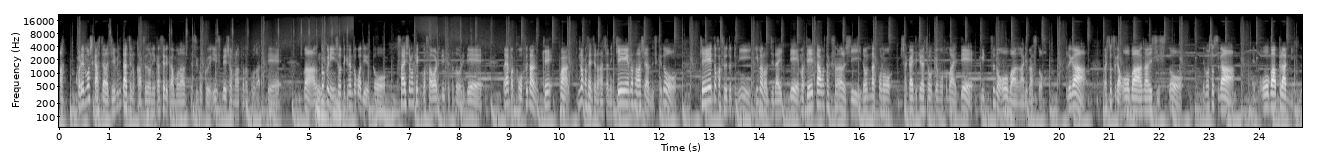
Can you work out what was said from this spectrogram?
あこれもしかしたら自分たちの活動に活かせるかもなってすごくインスピレーションもらったところがあって、まあ、特に印象的なところで言うと、最初の結構触りで言ってた通りで、まあやっぱこう普段け、まあ、野中先生の話なんで経営の話なんですけど、経営とかするときに、今の時代って、まあ、データもたくさんあるし、いろんなこの社会的な状況も踏まえて、3つのオーバーがありますと。それが、まあ、1つが over analysis と、でもう1つが、えっと、 over planning。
